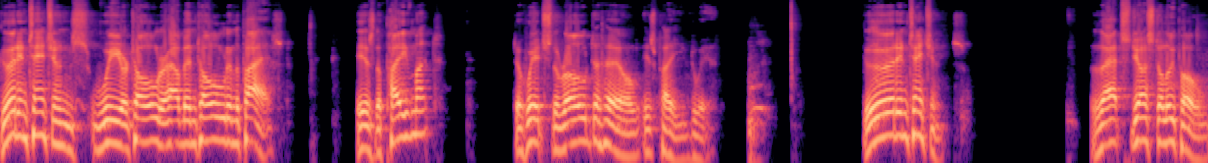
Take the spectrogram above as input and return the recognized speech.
Good intentions, we are told or have been told in the past, is the pavement to which the road to hell is paved with. Good intentions that's just a loophole.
